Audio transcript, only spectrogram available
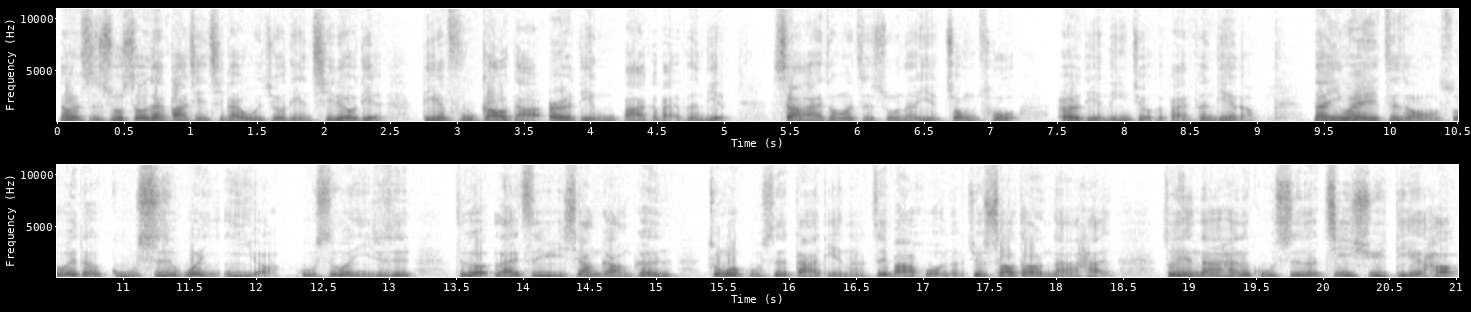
那么指数收在八千七百五十九点七六点，跌幅高达二点五八个百分点。上海综合指数呢也重挫二点零九个百分点哦。那因为这种所谓的股市瘟疫啊，股市瘟疫就是这个来自于香港跟中国股市的大跌呢，这把火呢就烧到了南韩。昨天南韩的股市呢继续跌哈，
